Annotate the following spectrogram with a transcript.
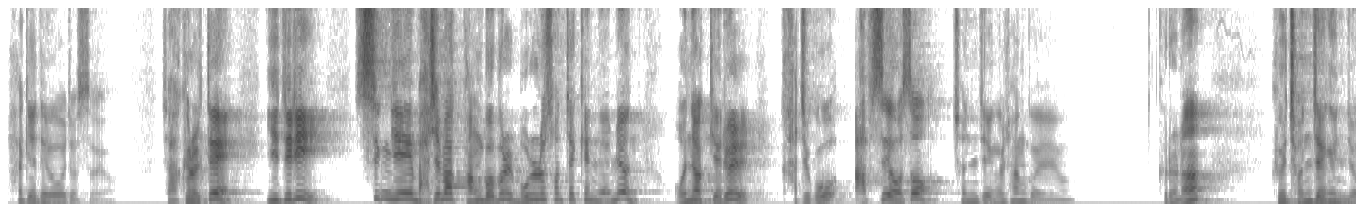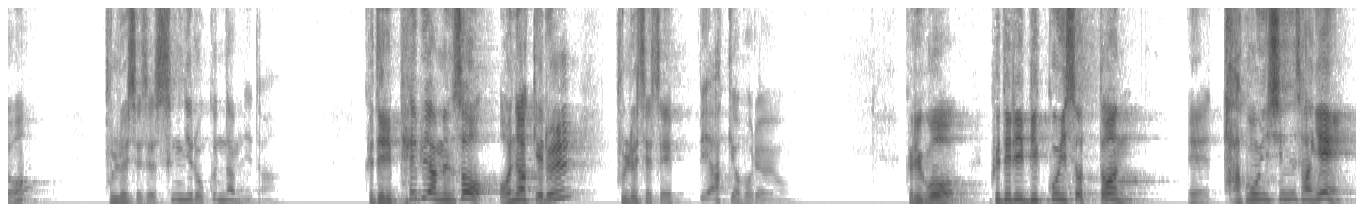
하게 되어졌어요. 자, 그럴 때 이들이 승리의 마지막 방법을 뭘로 선택했냐면 언약궤를 가지고 앞세워서 전쟁을 한 거예요. 그러나 그 전쟁은요 블레셋의 승리로 끝납니다. 그들이 패배하면서 언약궤를 블레셋에 빼앗겨 버려요. 그리고 그들이 믿고 있었던 예, 다곤 신상의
